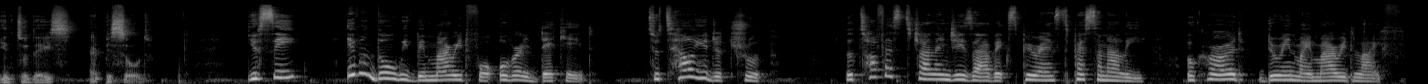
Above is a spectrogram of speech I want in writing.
in today's episode. You see, even though we've been married for over a decade, to tell you the truth, the toughest challenges I have experienced personally occurred during my married life.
